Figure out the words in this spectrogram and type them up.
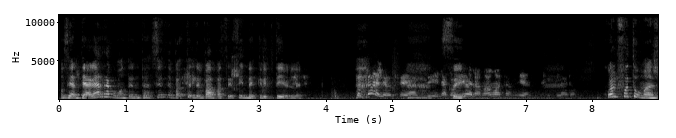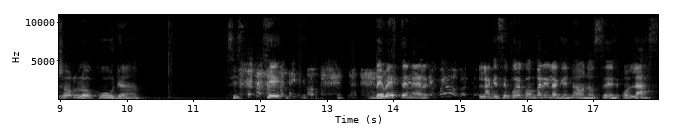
o sea, te agarra como tentación de pastel de papas, es indescriptible. Total, o sea, sí, la comida de la mamá también, sí, claro. ¿Cuál fue tu mayor locura? Sí, que, debes tener la que se puede contar y la que no, no sé, o las,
